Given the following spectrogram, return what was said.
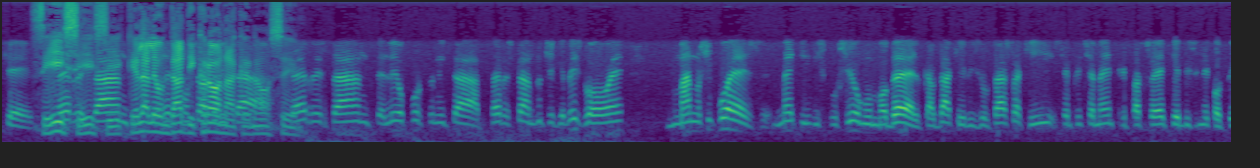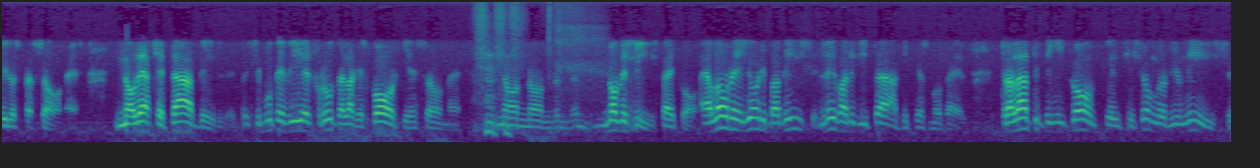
che Sì, sì, restante sì, che la leondà di cronache, no? Sì. Per restante le opportunità, per restante tutte che voi ma non si può mettere in discussione un modello che dà che risultati a chi semplicemente perché che bisogna colpire le persone. Non è accettabile, si butta via il frutto e la che sporchi, insomma, non, non, non esiste. Ecco. E allora io ribadisco le validità di questo modello. Tra l'altro tieni conto che si sono riuniti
